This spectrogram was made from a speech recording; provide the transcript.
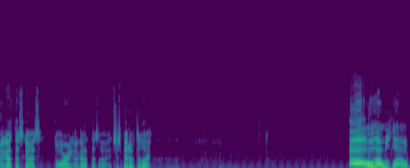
I got this, guys. Don't worry, I got this. Uh, it's just a bit of delay. Ow, that was loud.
